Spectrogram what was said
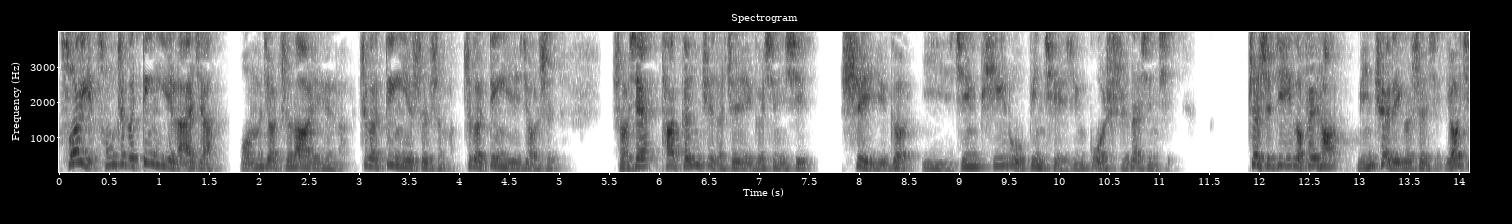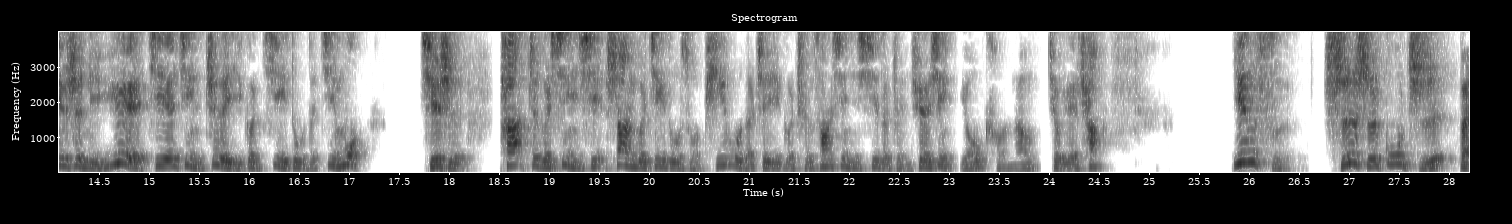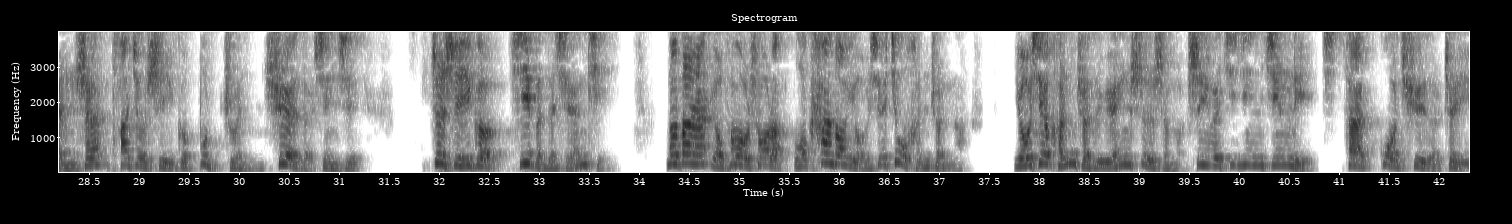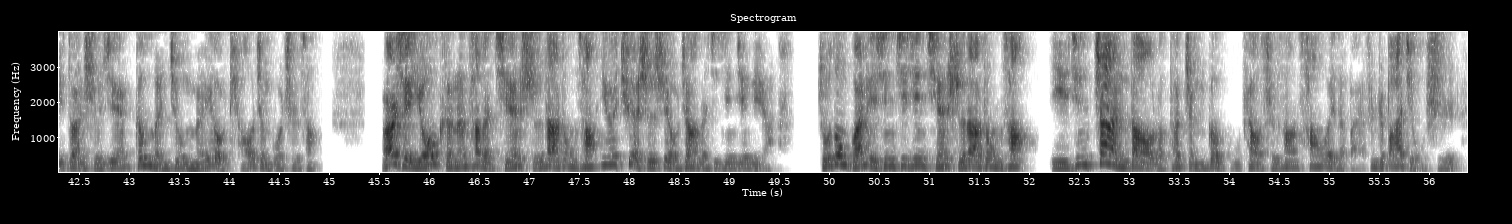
所以从这个定义来讲。我们就知道一点了，这个定义是什么？这个定义就是，首先，它根据的这一个信息是一个已经披露并且已经过时的信息，这是第一个非常明确的一个事情。尤其是你越接近这一个季度的季末，其实它这个信息上个季度所披露的这一个持仓信息的准确性有可能就越差。因此，实时估值本身它就是一个不准确的信息。这是一个基本的前提。那当然，有朋友说了，我看到有些就很准呢，有些很准的原因是什么？是因为基金经理在过去的这一段时间根本就没有调整过持仓，而且有可能他的前十大重仓，因为确实是有这样的基金经理啊，主动管理型基金前十大重仓已经占到了他整个股票持仓仓位的百分之八九十，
